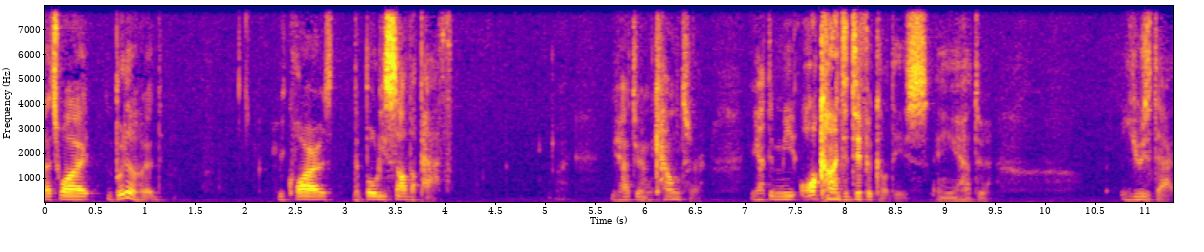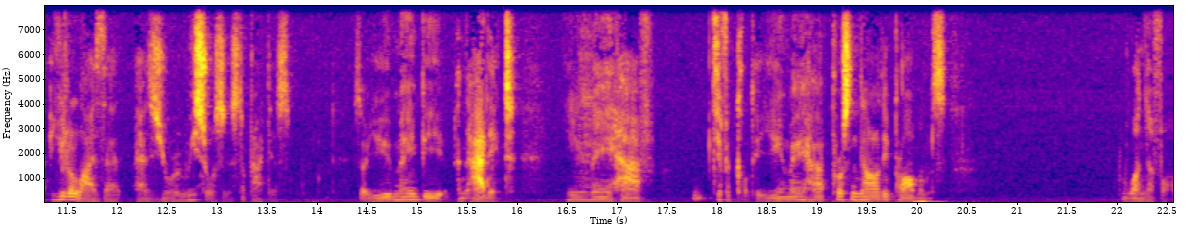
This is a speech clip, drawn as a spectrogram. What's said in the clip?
That's why Buddhahood requires the bodhisattva path. You have to encounter, you have to meet all kinds of difficulties, and you have to use that, utilize that as your resources to practice. So you may be an addict, you may have difficulty, you may have personality problems. Wonderful.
